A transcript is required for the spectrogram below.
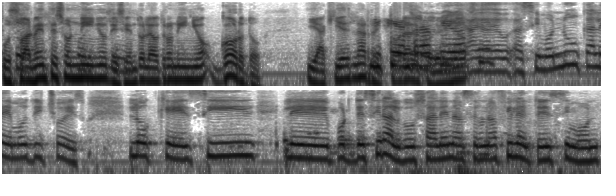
usualmente son niños diciéndole a otro niño gordo. Y aquí es la rectora. A, a- a Simón nunca le hemos dicho eso. Lo que sí, le, por decir algo, salen a hacer una fila, entonces Simón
